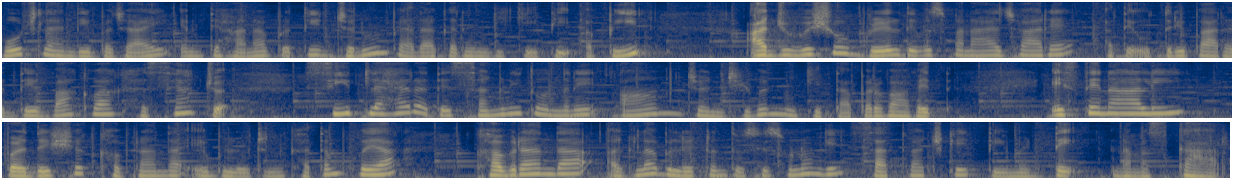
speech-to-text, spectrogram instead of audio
ਬੋਝ ਲੈਣ ਦੀ ਬਜਾਏ ਇਮਤਿਹਾਨਾਂ ਪ੍ਰਤੀ ਜਨੂੰਨ ਪੈਦਾ ਕਰਨ ਦੀ ਕੀਤੀ ਅਪੀਲ। ਅੱਜ ਵਿਸ਼ਵ ਬ੍ਰੇਲ ਦਿਵਸ ਮਨਾਇਆ ਜਾ ਰਿਹਾ ਹੈ ਅਤੇ ਉੱਤਰੀ ਭਾਰਤ ਦੇ ਵੱਖ-ਵੱਖ ਹਿੱਸਿਆਂ 'ਚ ਸੀਤ ਲਹਿਰ ਅਤੇ ਸੰਘਣੀ ਧੁੰਦ ਨੇ ਆਮ ਜਨਜੀਵਨ ਨੂੰ ਕੀਤਾ ਪ੍ਰਭਾਵਿਤ। ਇਸ ਦੇ ਨਾਲ ਹੀ ਪ੍ਰਦੇਸ਼ਕ ਖਬਰਾਂ ਦਾ ਇਹ ਬੁਲੇਟਿਨ ਖਤਮ ਹੋਇਆ। ਖਬਰਾਂ ਦਾ ਅਗਲਾ ਬੁਲੇਟਿਨ ਤੁਸੀਂ ਸੁਣੋਗੇ 7:30 ਮਿੰਟ। ਤੇ ਨਮਸਕਾਰ।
